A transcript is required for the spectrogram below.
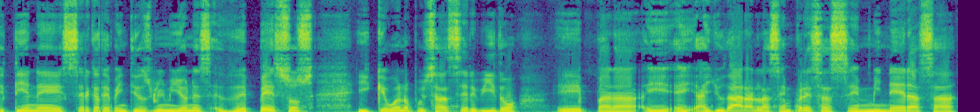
que tiene cerca de 22 mil millones de pesos y que bueno, pues ha servido eh, para eh, eh, ayudar a las empresas mineras, a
